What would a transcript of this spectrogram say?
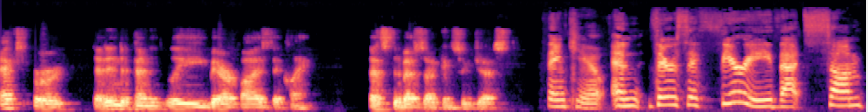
expert that independently verifies the claim. That's the best I can suggest. Thank you. And there's a theory that some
